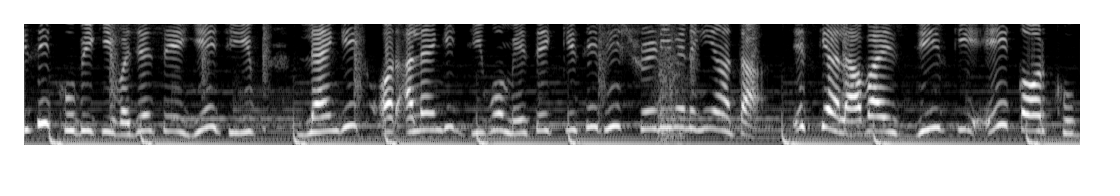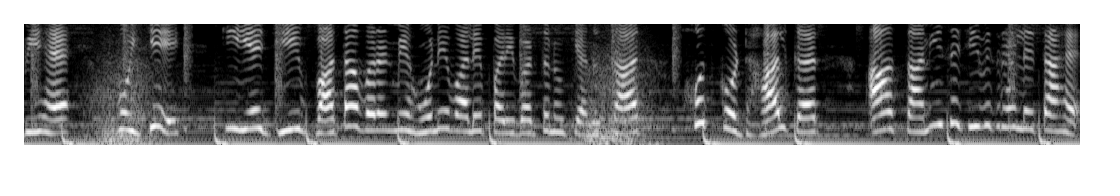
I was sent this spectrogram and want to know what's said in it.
इसी खूबी की वजह से ये जीव लैंगिक और अलैंगिक जीवों में से किसी भी श्रेणी में नहीं आता। इसके अलावा इस जीव की एक और खूबी है, वो ये कि ये जीव वातावरण में होने वाले परिवर्तनों के अनुसार खुद को ढाल कर आसानी से जीवित रह लेता है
